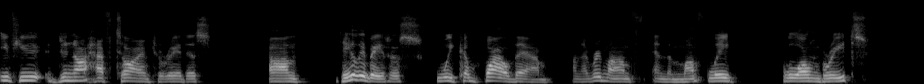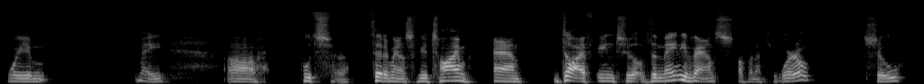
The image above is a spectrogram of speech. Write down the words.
if you do not have time to read this on daily basis, we compile them on every month and the monthly long reads where you may uh, put uh, 30 minutes of your time and dive into the main events of NFT world. So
